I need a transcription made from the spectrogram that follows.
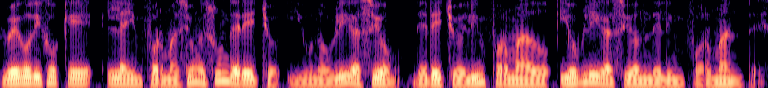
Luego dijo que la información es un derecho y una obligación, derecho del informado y obligación del informante.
